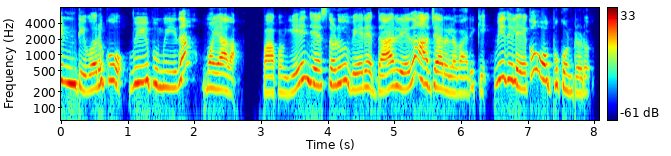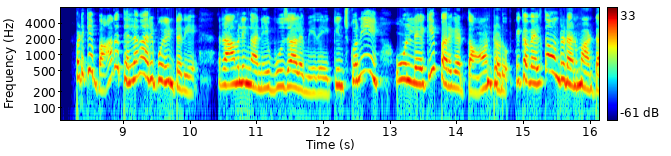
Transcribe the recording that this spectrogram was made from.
ఇంటి వరకు వీపు మీద మొయాల పాపం ఏం చేస్తాడు? వేరే దారి లేదు ఆచార్యుల వారికి. విధి లేక ఒప్పుకుంటాడు. ఇప్పటికే బాగా తెల్లవారిపోయి ఉంటుంది. రామలింగాన్ని భుజాల మీద ఎక్కించుకొని ఊళ్ళోకి పరిగెడతా ఉంటాడు. ఇక వెళ్తా ఉంటాడు అనమాట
